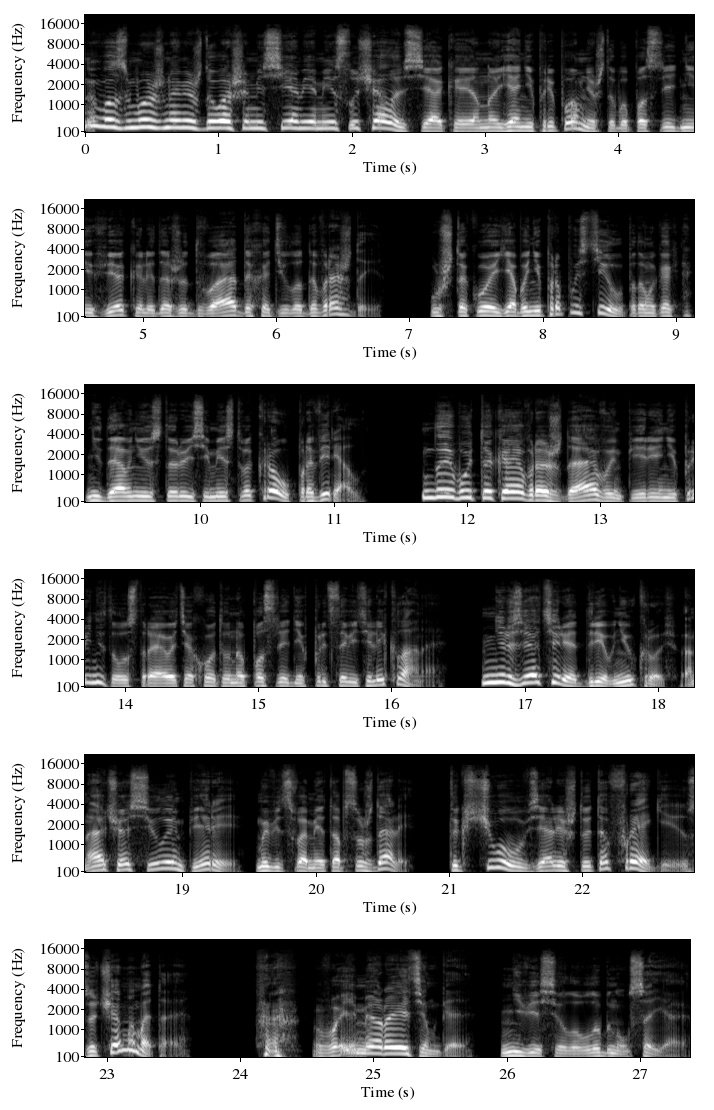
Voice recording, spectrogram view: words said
«Ну, возможно, между вашими семьями и случалось всякое, но я не припомню, чтобы последний век или даже два доходило до вражды. Уж такое я бы не пропустил, потому как недавнюю историю семейства Кроу проверял. Да и будь такая вражда, в Империи не принято устраивать охоту на последних представителей клана. Нельзя терять древнюю кровь, она часть силы Империи, мы ведь с вами это обсуждали. Так с чего вы взяли, что это фреги? Зачем им это? Ха, во имя рейтинга, невесело улыбнулся я.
